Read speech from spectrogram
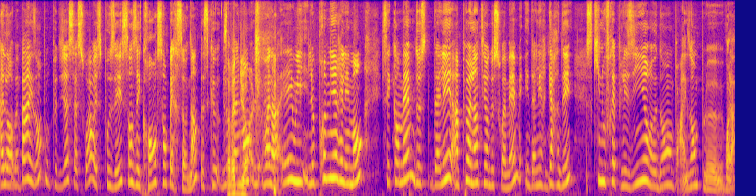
Alors, bah, par exemple, on peut déjà s'asseoir et se poser sans écran, sans personne, hein, parce que ça va être dur. voilà. Et oui, le premier élément, c'est quand même d'aller un peu à l'intérieur de soi-même et d'aller regarder ce qui nous ferait plaisir dans, par exemple, euh, voilà,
